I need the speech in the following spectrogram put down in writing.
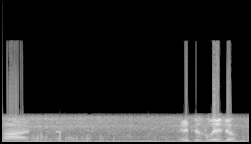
Hi. It is Legion.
